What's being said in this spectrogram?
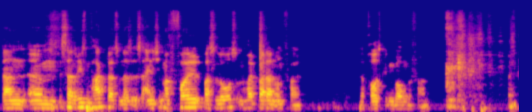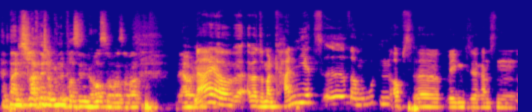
dann ähm, ist da ein riesen Parkplatz und das ist eigentlich immer voll was los und heute war da ein Unfall. Eine Frau ist gegen einen Baum gefahren. Nein, schlag nicht am Ende passiert mir auch sowas, aber. Ja, Nein, aber also man kann jetzt äh, vermuten, ob es äh, wegen dieser ganzen,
